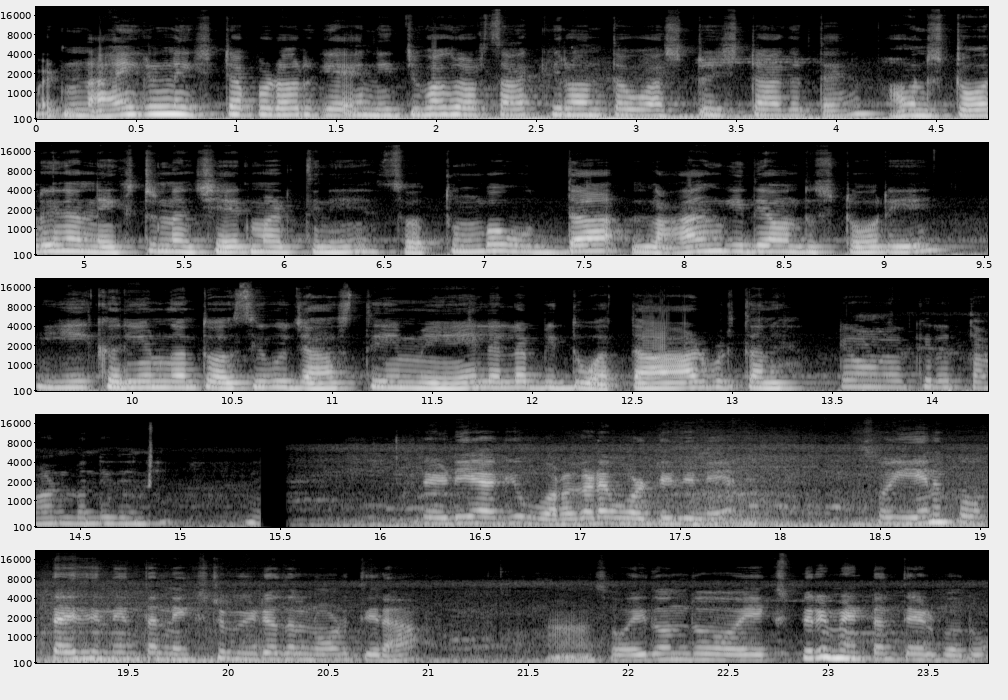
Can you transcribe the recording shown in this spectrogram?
ಬಟ್ ನಾಯಿಗಳನ್ನ ಇಷ್ಟಪಡೋರಿಗೆ ನಿಜವಾಗ್ಲೂ ಅವ್ರು ಸಾಕಿರೋ ಅಂಥವು ಅಷ್ಟು ಇಷ್ಟ ಆಗುತ್ತೆ. ಅವನ ಸ್ಟೋರಿ ನಾನು ನೆಕ್ಸ್ಟ್ ನಾನು ಶೇರ್ ಮಾಡ್ತೀನಿ. ಸೊ ತುಂಬ ಉದ್ದ ಲಾಂಗ್ ಇದೆ ಒಂದು ಸ್ಟೋರಿ ಈ ಕರಿಯನ್ಗಂತೂ ಹಸಿವು ಜಾಸ್ತಿ, ಮೇಲೆಲ್ಲ ಬಿದ್ದು ಒತ್ತಾಡ್ಬಿಡ್ತಾನೆ. ತಗೊಂಡು ಬಂದಿದ್ದೀನಿ. ರೆಡಿಯಾಗಿ ಹೊರಗಡೆ ಹೊರಟಿದ್ದೀನಿ. ಸೊ ಏನಕ್ಕೆ ಹೋಗ್ತಾ ಇದ್ದೀನಿ ಅಂತ ನೆಕ್ಸ್ಟ್ ವೀಡಿಯೋದಲ್ಲಿ ನೋಡ್ತೀರಾ? ಸೊ ಇದೊಂದು ಎಕ್ಸ್ಪಿರಿಮೆಂಟ್ ಅಂತ ಹೇಳ್ಬೋದು.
